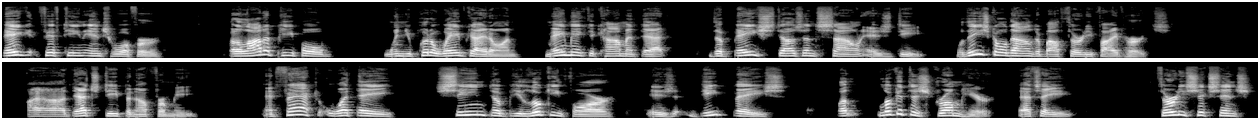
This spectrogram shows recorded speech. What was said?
big 15 inch woofer, but a lot of people, when you put a waveguide on, may make the comment that the bass doesn't sound as deep. Well, these go down to about 35 hertz. Uh, that's deep enough for me. In fact, what they seem to be looking for is deep bass. But look at this drum here. That's a 36 inch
